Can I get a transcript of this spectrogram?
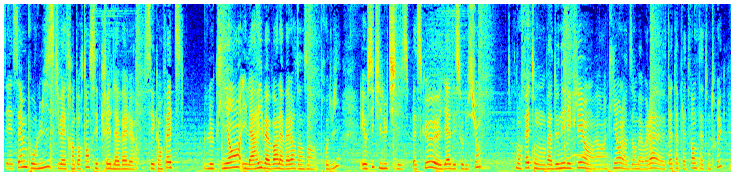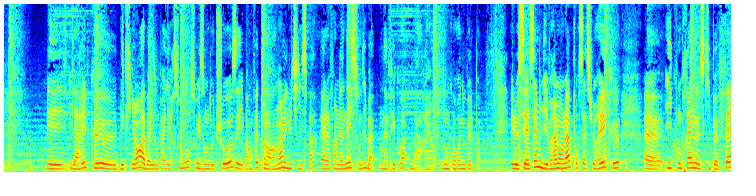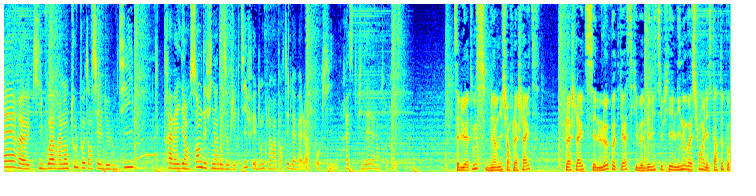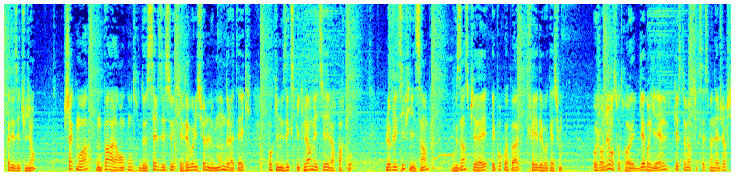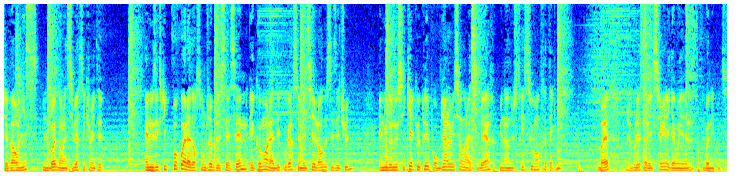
CSM, pour lui, ce qui va être important, c'est de créer de la valeur. C'est qu'en fait, le client, il arrive à voir la valeur dans un produit et aussi qu'il l'utilise. Parce qu'il euh, y a des solutions où en fait, on va donner les clés à un client en leur disant, bah voilà, euh, t'as ta plateforme, t'as ton truc. Mais il arrive que euh, des clients, ah bah, ils n'ont pas les ressources ou ils ont d'autres choses et bah, en fait pendant un an ils l'utilisent pas. Et à la fin de l'année ils se sont dit bah on a fait quoi? Bah rien. Donc on renouvelle pas. Et le CSM il est vraiment là pour s'assurer que ils comprennent ce qu'ils peuvent faire, euh, qu'ils voient vraiment tout le potentiel de l'outil, travailler ensemble, définir des objectifs et donc leur apporter de la valeur pour qu'ils restent fidèles à l'entreprise. Salut à tous, bienvenue sur Flashlight. Flashlight, c'est le podcast qui veut démystifier l'innovation et les startups auprès des étudiants. Chaque mois, on part à la rencontre de celles et ceux qui révolutionnent le monde de la tech pour qu'ils nous expliquent leur métier et leur parcours. L'objectif, il est simple, vous inspirer et pourquoi pas créer des vocations. Aujourd'hui, on se retrouve avec Gabrielle, Customer Success Manager chez Varonis, une boîte dans la cybersécurité. Elle nous explique pourquoi elle adore son job de CSM et comment elle a découvert ce métier lors de ses études. Elle nous donne aussi quelques clés pour bien réussir dans la cyber, une industrie souvent très technique. Bref, je vous laisse avec Cyril et Gabrielle. Bonne écoute.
